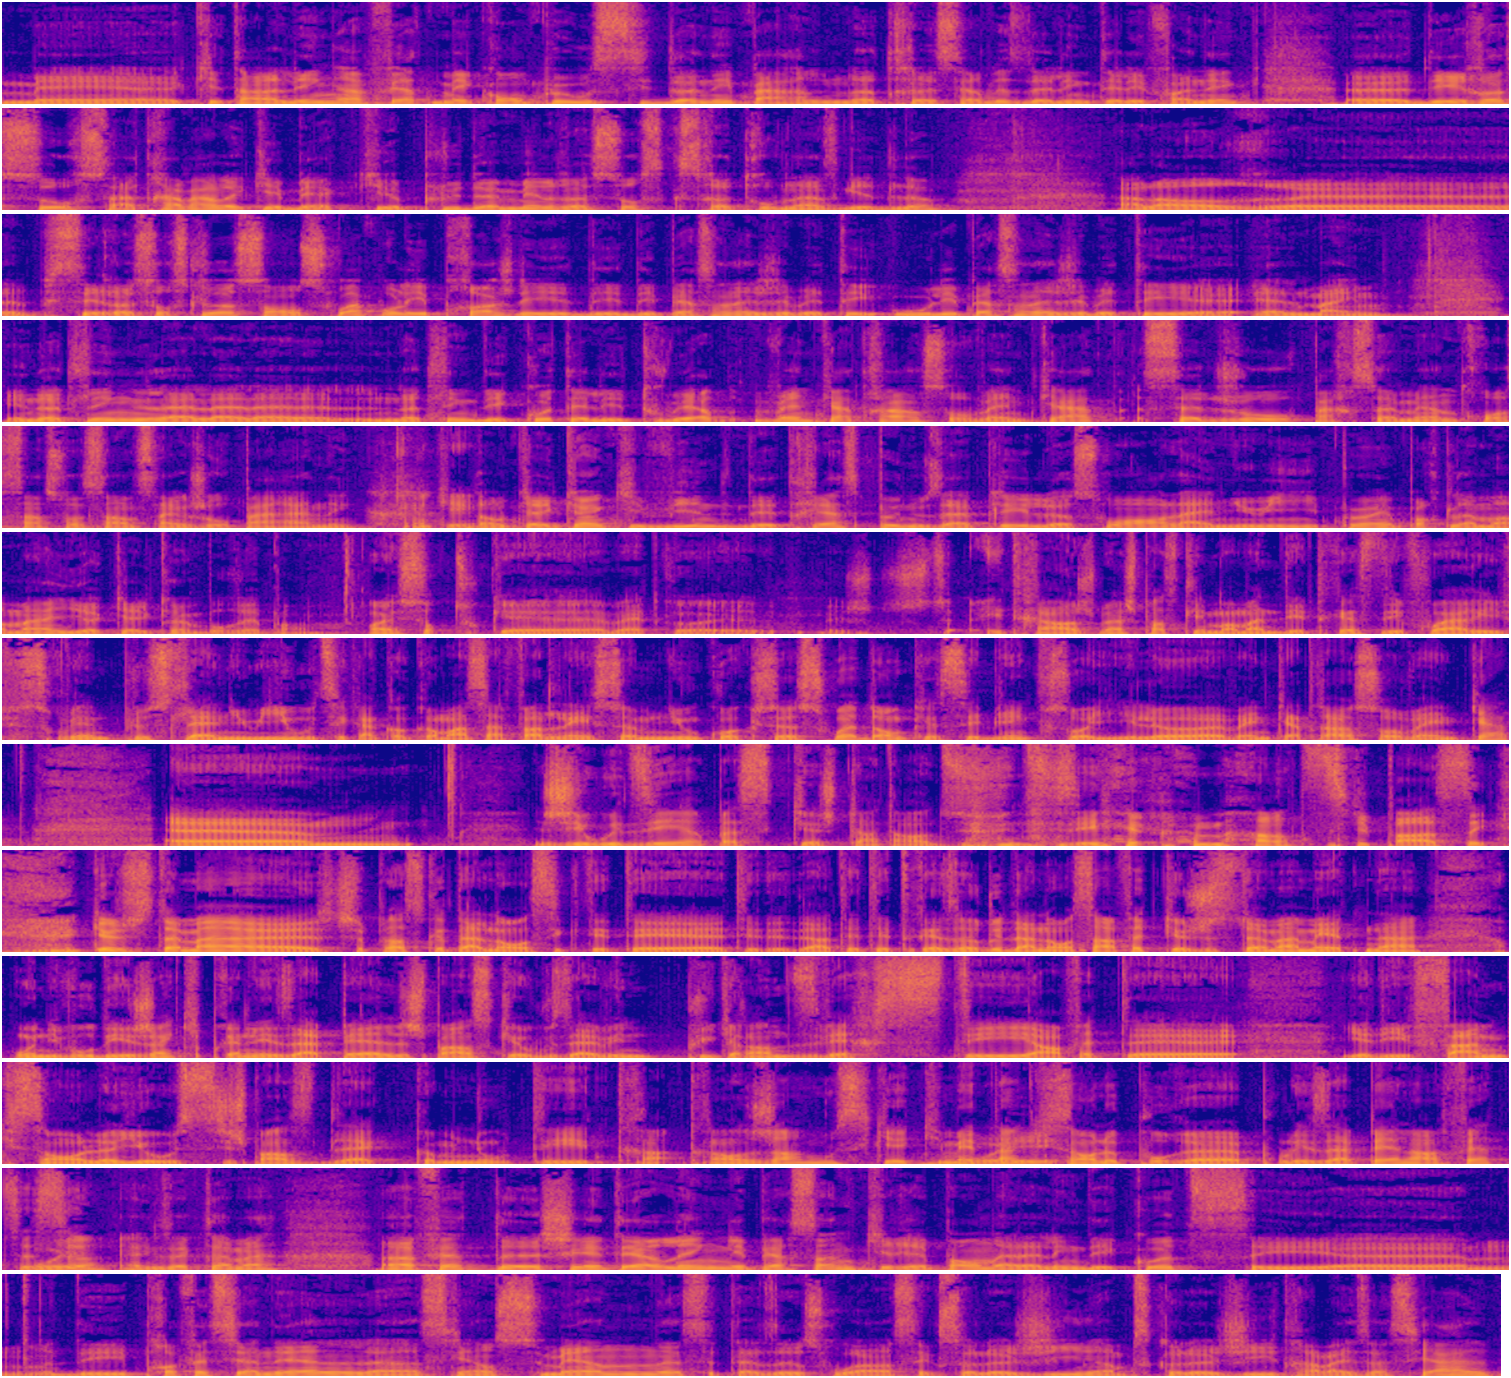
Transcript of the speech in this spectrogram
mais qui est en ligne, en fait, mais qu'on peut aussi donner par notre service de ligne téléphonique, euh, des ressources à travers le Québec. Il y a plus de 1000 ressources qui se retrouvent dans ce guide-là. Alors, euh, ces ressources-là sont soit pour les proches des, des, des personnes LGBT ou les personnes LGBT euh, elles-mêmes. Et notre ligne, la, la, la- notre ligne d'écoute, elle est ouverte 24 heures sur 24, 7 jours par semaine, 365 jours par année. OK. Donc, quelqu'un qui vit une détresse peut nous appeler le soir, la nuit, peu importe le moment, il y a quelqu'un pour répondre. Ouais, surtout que, ben, en tout cas, euh, je- étrangement, je pense que les moments de détresse, des fois, arrivent, surviennent plus la nuit ou, tu sais, quand on commence à faire de l'insomnie ou quoi que ce soit. Donc, c'est bien que vous soyez là 24 heures sur 24. Euh, j'ai ouï dire, parce que je t'ai entendu dire mardi passé, que justement, euh, je pense que tu as annoncé que tu étais, étais très heureux d'annoncer en fait que justement maintenant, au niveau des gens qui prennent les appels, je pense que vous avez une plus grande diversité. En fait, euh, il y a des femmes qui sont là, il y a aussi, je pense, de la communauté tra- transgenre aussi qui, qui maintenant Oui. qui sont là pour, euh, pour les appels, en fait, c'est Oui, ça? exactement. En fait, euh, chez Interligne, les personnes qui répondent à la ligne d'écoute, c'est euh, des professionnels en sciences humaines, c'est-à-dire soit en sexologie, en psychologie, travail social.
